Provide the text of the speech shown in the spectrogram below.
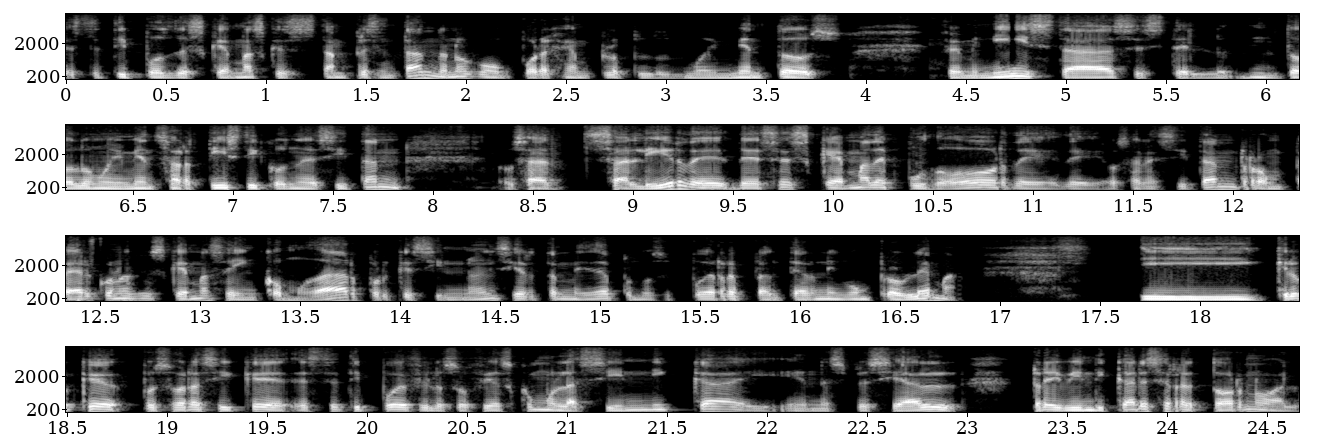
este tipo de esquemas que se están presentando, ¿no? Como por ejemplo pues, los movimientos feministas, este, todos los movimientos artísticos necesitan, o sea, salir de, ese esquema de pudor, de, de, o sea, necesitan romper con esos esquemas e incomodar, porque si no, en cierta medida, pues no se puede replantear ningún problema. Y creo que pues ahora sí que este tipo de filosofías como la cínica y en especial reivindicar ese retorno al,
